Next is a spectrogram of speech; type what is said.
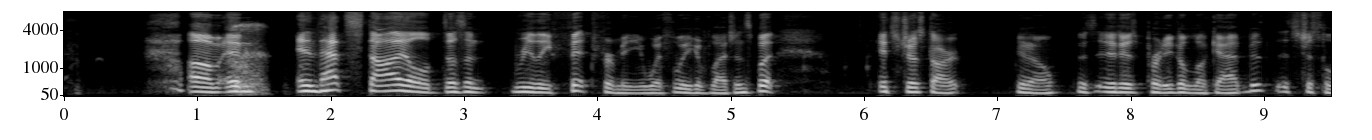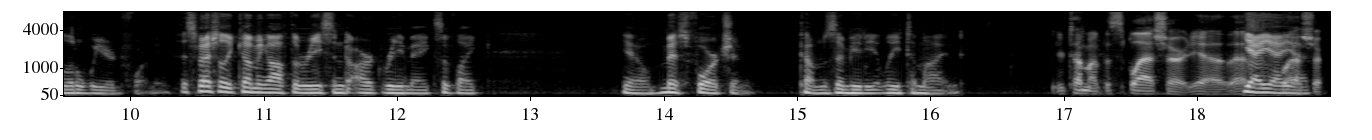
um, and and that style doesn't really fit for me with League of Legends, but it's just art. You know, it's, it is pretty to look at, but it's just a little weird for me, especially coming off the recent art remakes of like, you know, Miss Fortune comes immediately to mind. You're talking about the splash art, yeah. That Yeah, yeah, splash yeah. Art.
